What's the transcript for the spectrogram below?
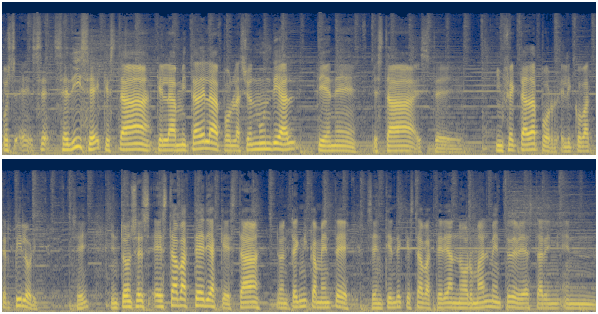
pues eh, se, dice que está, que la mitad de la población mundial tiene, está este, infectada por Helicobacter pylori, ¿sí? Entonces, esta bacteria que está, técnicamente se entiende que esta bacteria normalmente debería estar en,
